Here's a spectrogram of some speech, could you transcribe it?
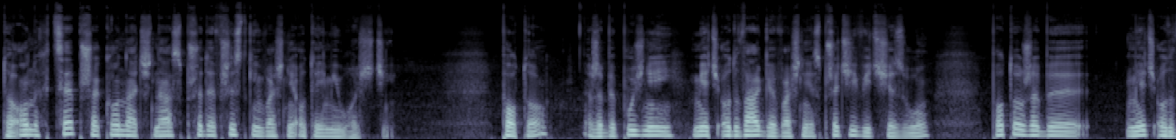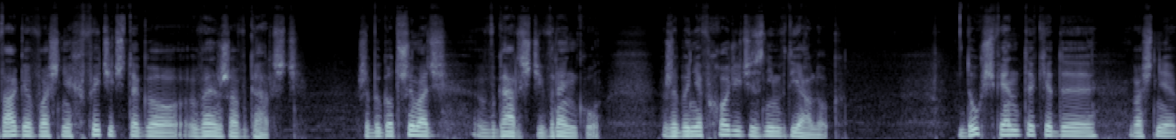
to On chce przekonać nas przede wszystkim właśnie o tej miłości. Po to, żeby później mieć odwagę właśnie sprzeciwić się złu, po to, żeby mieć odwagę właśnie chwycić tego węża w garść, żeby go trzymać w garści, w ręku, żeby nie wchodzić z nim w dialog. Duch Święty, kiedy właśnie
